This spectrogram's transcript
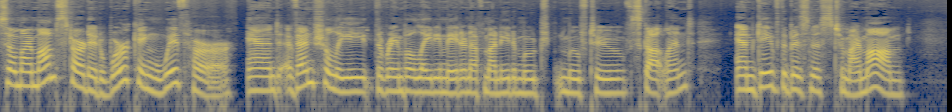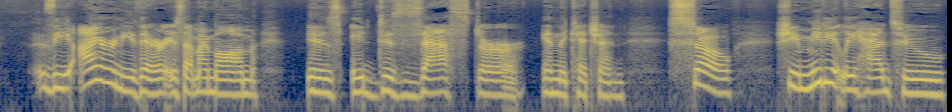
So my mom started working with her, and eventually the Rainbow Lady made enough money to move, move to Scotland and gave the business to my mom. The irony there is that my mom is a disaster in the kitchen. So she immediately had to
